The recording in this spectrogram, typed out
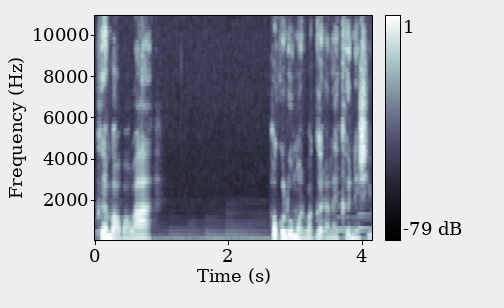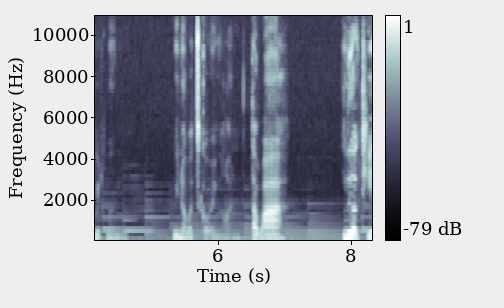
เพื่อนบอกบอกว่า พวกกูรู้หมดว่าเกิดอะไรขึ้นในชีวิตมึง we know what's going on แต่ว่าเลือกที่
